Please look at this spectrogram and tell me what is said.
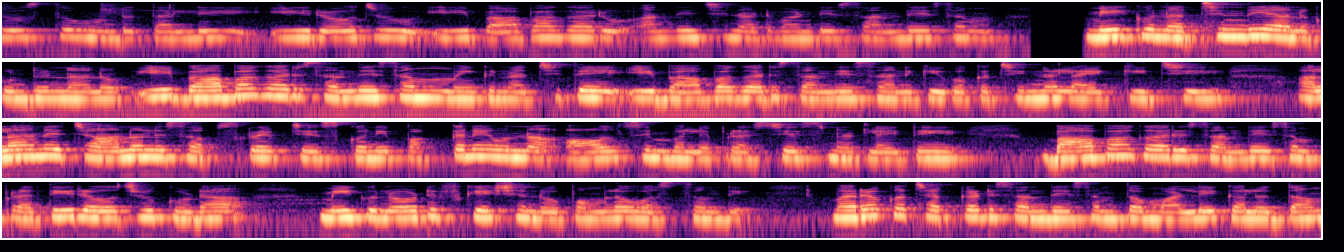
చూస్తూ ఉండు తల్లి. ఈరోజు ఈ బాబాగారు అందించినటువంటి సందేశం మీకు నచ్చింది అనుకుంటున్నాను. ఈ బాబా గారి సందేశం మీకు నచ్చితే ఈ బాబాగారి సందేశానికి ఒక చిన్న లైక్ ఇచ్చి అలానే ఛానల్ని సబ్స్క్రైబ్ చేసుకొని పక్కనే ఉన్న ఆల్ సింబల్ని ప్రెస్ చేసినట్లయితే బాబాగారి సందేశం ప్రతిరోజు కూడా మీకు నోటిఫికేషన్ రూపంలో వస్తుంది. మరొక చక్కటి సందేశంతో మళ్ళీ కలుద్దాం.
